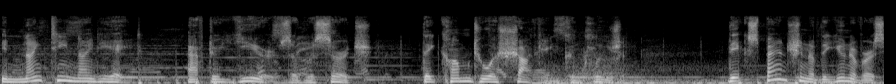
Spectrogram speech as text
in 1998, after years of research, they come to a shocking conclusion. The expansion of the universe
